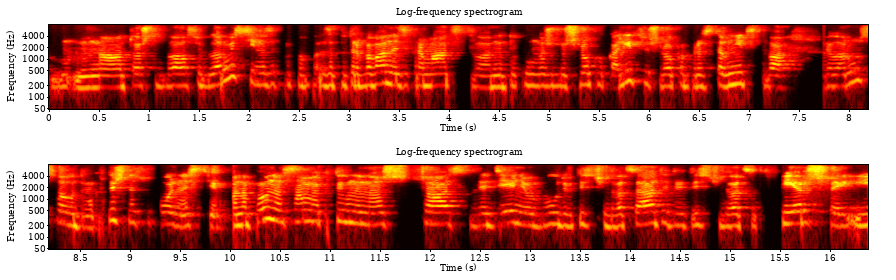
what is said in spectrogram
на то что адбывалася у Беларусі на запатрабаванасць грамадства на такую может быть шырокую кааліцыю шырокае прадстаўніцтва беларусаў дэмакратычнай супольнасці. Напэўна самы актыўны наш час вядзення быў 2020 2021 і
